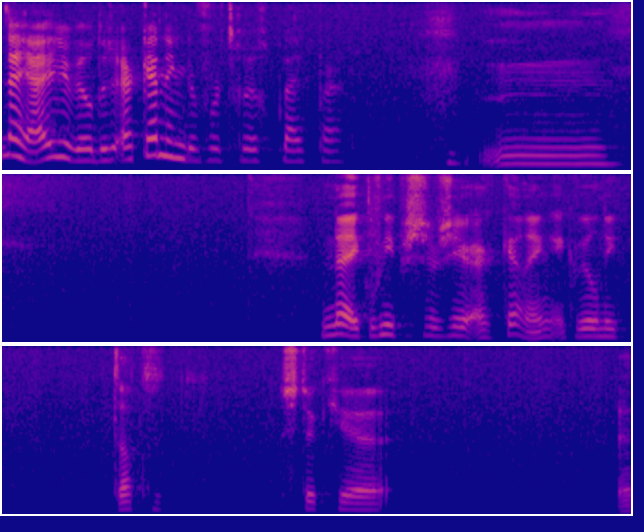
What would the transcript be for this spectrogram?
Nou ja, je wil dus erkenning ervoor terug, blijkbaar. Mm. Nee, ik hoef niet zozeer erkenning. Ik wil niet dat het stukje. ehm,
